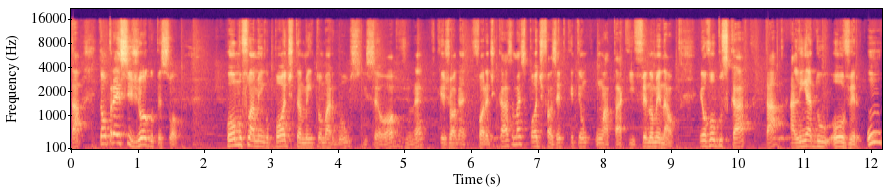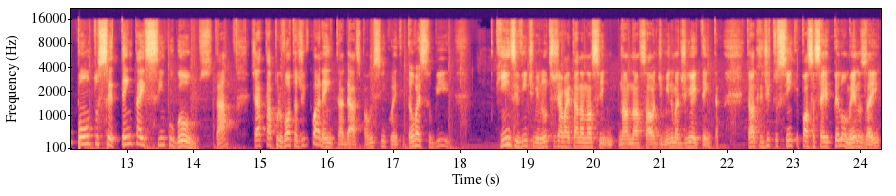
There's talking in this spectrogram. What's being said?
tá? Então para esse jogo, pessoal, Como o Flamengo pode também tomar gols, isso é óbvio, né? Porque joga fora de casa, mas pode fazer porque tem um, um ataque fenomenal. Eu vou buscar, tá? A linha do over 1.75 gols, tá? Já tá por volta de 40, Gaspa, 1,50. Então vai subir 15, 20 minutos já vai estar na nossa, na nossa odd mínima de 1,80. Então acredito sim que possa sair pelo menos aí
